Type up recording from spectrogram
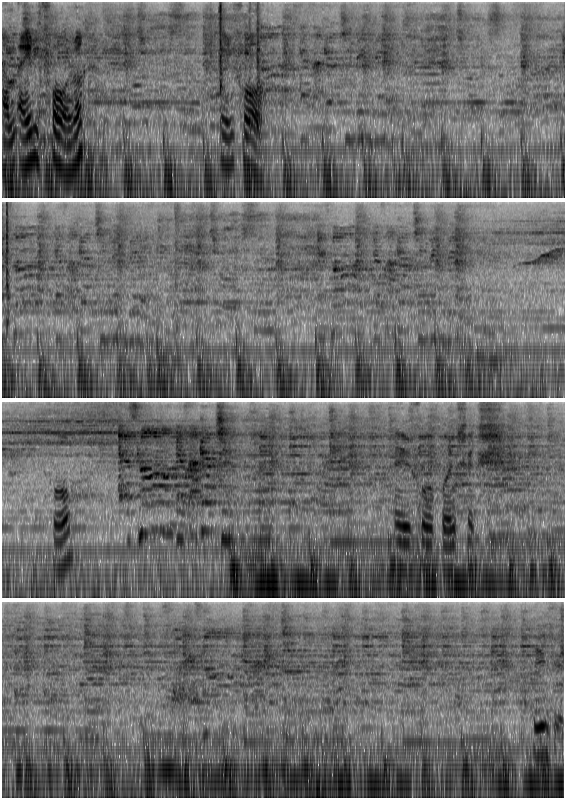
I'm 84, look. 84. Cool. 84.6 Where is it?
